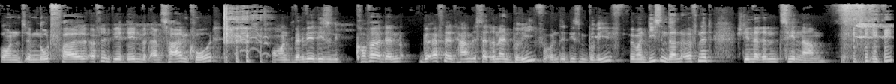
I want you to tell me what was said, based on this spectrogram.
Und im Notfall öffnen wir den mit einem Zahlencode. und wenn wir diesen Koffer dann geöffnet haben, ist da drin ein Brief. Und in diesem Brief, wenn man diesen dann öffnet, stehen darin zehn Namen.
